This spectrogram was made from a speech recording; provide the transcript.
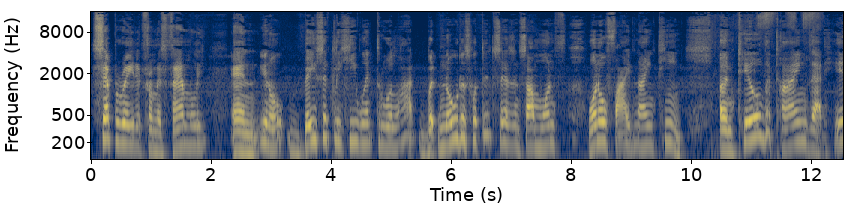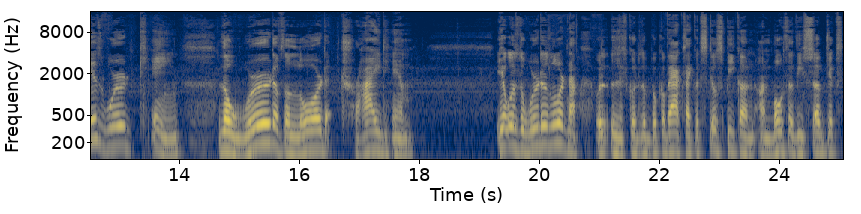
separated from his family. And, you know, basically he went through a lot. But notice what it says in Psalm 1, 105 19. Until the time that his word came, the word of the Lord tried him. It was the word of the Lord. Now, let's go to the book of Acts. I could still speak on, on both of these subjects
